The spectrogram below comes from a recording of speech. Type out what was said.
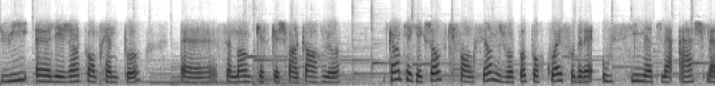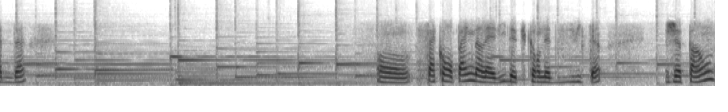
lui, euh, les gens comprennent pas. Euh, se demandent qu'est-ce que je fais encore là. Quand il y a quelque chose qui fonctionne, je vois pas pourquoi il faudrait aussi mettre la hache là-dedans. On s'accompagne dans la vie depuis qu'on a 18 ans. Je pense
